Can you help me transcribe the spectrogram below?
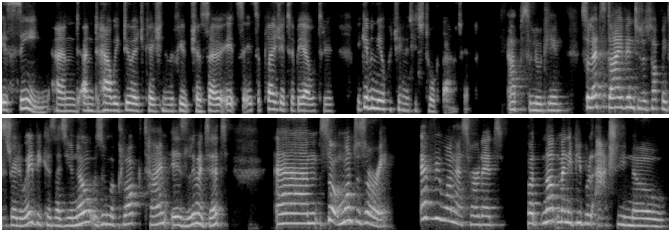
is seen and and how we do education in the future. So it's it's a pleasure to be able to be given the opportunity to talk about it. Absolutely. So let's dive into the topic straight away because as you know, Zoom o'clock time is limited. Um, so Montessori, everyone has heard it, but not many people actually know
